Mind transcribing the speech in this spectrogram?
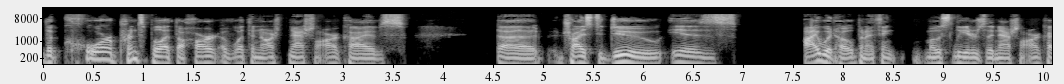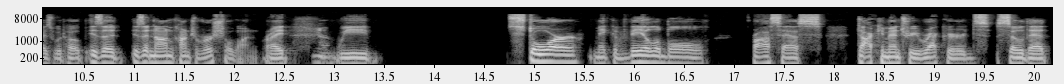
the core principle at the heart of what the National Archives uh, tries to do is, I would hope, and I think most leaders of the National Archives would hope, is a is a non controversial one. Right? Yeah. We store, make available, process documentary records so that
